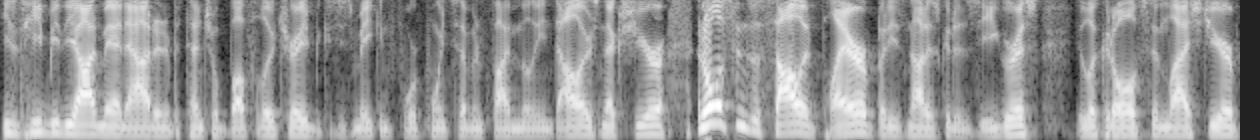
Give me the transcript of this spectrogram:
He's, he'd be the odd man out in a potential Buffalo trade because he's making $4.75 million next year. And Olofsson's a solid player, but he's not as good as Zegras. You look at Olofsson last year,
